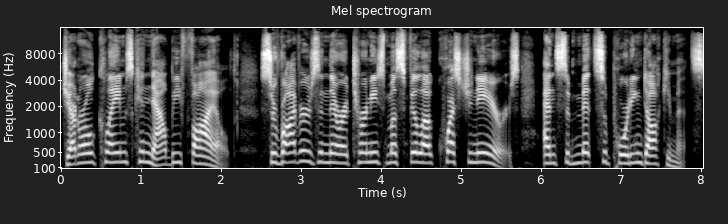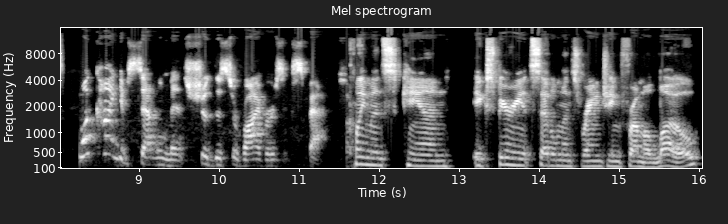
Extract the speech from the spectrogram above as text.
general claims can now be filed. Survivors and their attorneys must fill out questionnaires and submit supporting documents. What kind of settlements should the survivors expect? Claimants can experience settlements ranging from a low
